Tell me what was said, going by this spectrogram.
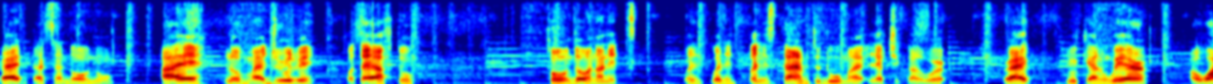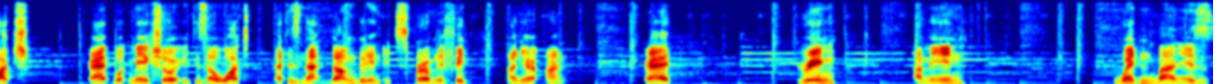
right? That's a no-no. I love my jewelry, but I have to tone down on it when, when, it, when it's time to do my electrical work, right? You can wear a watch, right? But make sure it is a watch that is not dangling. It's firmly fit on your hand, right? Ring, I mean, wedding band is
